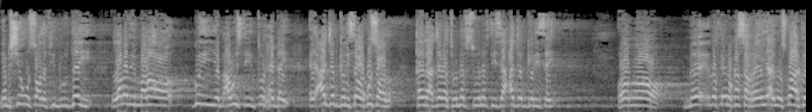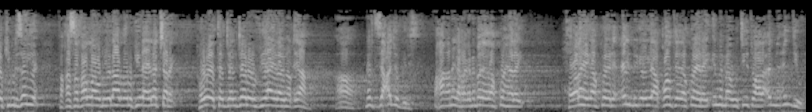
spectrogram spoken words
Yamshi uu socdo fii burdayi labadii maro oo gu'i iyo macawistii intuu xidhay ay cajab gelisa oo ku socdo qad acjabatu nafsuhu naftiisa cajab gelisay. Oo dadka inuu ka sarreeyo ayuu isku arkay oo kibirsan yahy fakhasafa allahu bihi larda dhulka ilahay la jaray. Fahuwa yatajaljalu fiiha ila yowmi alqiyama naftiisa cajab gelis. Waxaan aniga ragnimadeedaan ku helay xoolahaygaan ku helay cilmigayga aqoonteedaan ku helay inamaa uutiitu calaa cilmin cindii wey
